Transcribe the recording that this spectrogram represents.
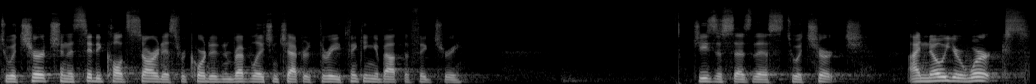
to a church in a city called Sardis, recorded in Revelation chapter 3, thinking about the fig tree. Jesus says this to a church I know your works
